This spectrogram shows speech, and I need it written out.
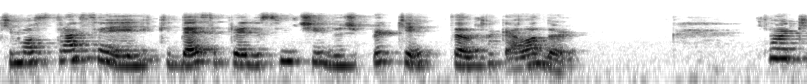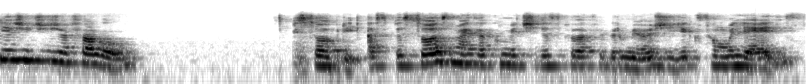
que mostrasse a ele, que desse para ele o sentido de por que tanto aquela dor. Então, aqui a gente já falou sobre as pessoas mais acometidas pela fibromialgia, que são mulheres,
